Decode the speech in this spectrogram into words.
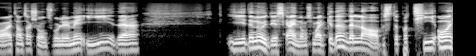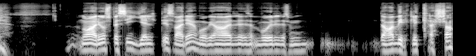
var transaksjonsvolumet i det i det nordiske eiendomsmarkedet det laveste på ti år. Nå er det jo spesielt i Sverige, hvor, har, hvor liksom, det har virkelig krasja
